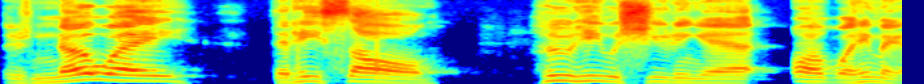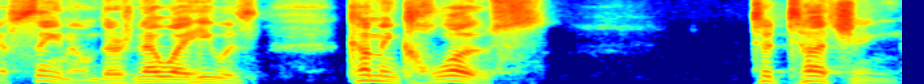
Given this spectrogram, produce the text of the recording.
There's no way that he saw who he was shooting at, or well, he may have seen him. There's no way he was coming close to touching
